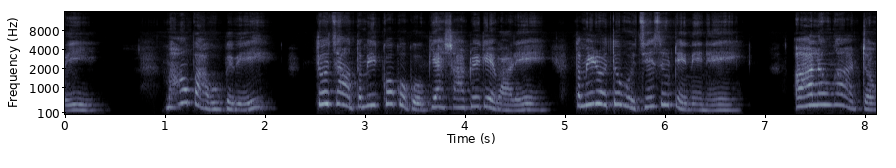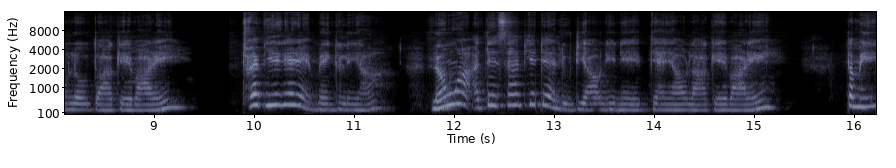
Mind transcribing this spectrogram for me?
ပြီမဟုတ်ပါဘူးဘေဘေသူ့ကြောင့်သမီးကိုကိုကိုပြန်ရှာတွေ့ခဲ့ပါတယ်သမီးတို့သူ့ကိုကျေးဇူးတင်နေနေအားလုံးကတုံလှုပ်သွားခဲ့ပါတယ်ထွက်ပြေးခဲ့တဲ့မိန်းကလေးဟာလုံးဝအသစ်ဆန်းဖြစ်တဲ့လူတစ်ယောက်အနေနဲ့ပြန်ရောက်လာခဲ့ပါတယ်သမီး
